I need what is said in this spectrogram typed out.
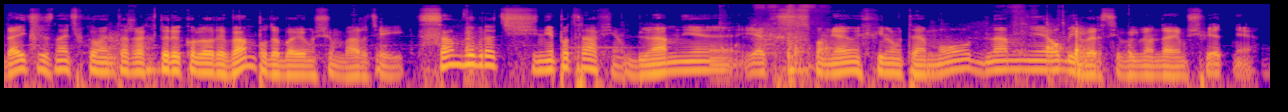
Dajcie znać w komentarzach, które kolory Wam podobają się bardziej. Sam wybrać nie potrafię. Dla mnie, jak wspomniałem chwilę temu, dla mnie obie wersje wyglądają świetnie.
